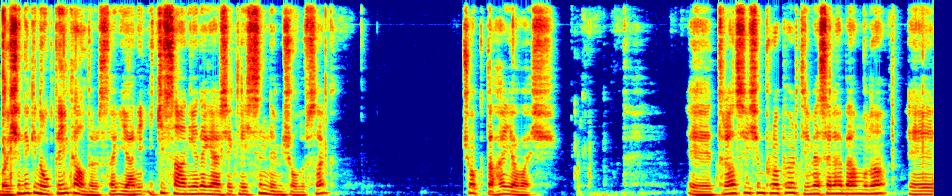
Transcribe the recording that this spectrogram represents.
Başındaki noktayı kaldırırsak yani 2 saniyede gerçekleşsin demiş olursak çok daha yavaş. E, transition property mesela ben bunu e,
